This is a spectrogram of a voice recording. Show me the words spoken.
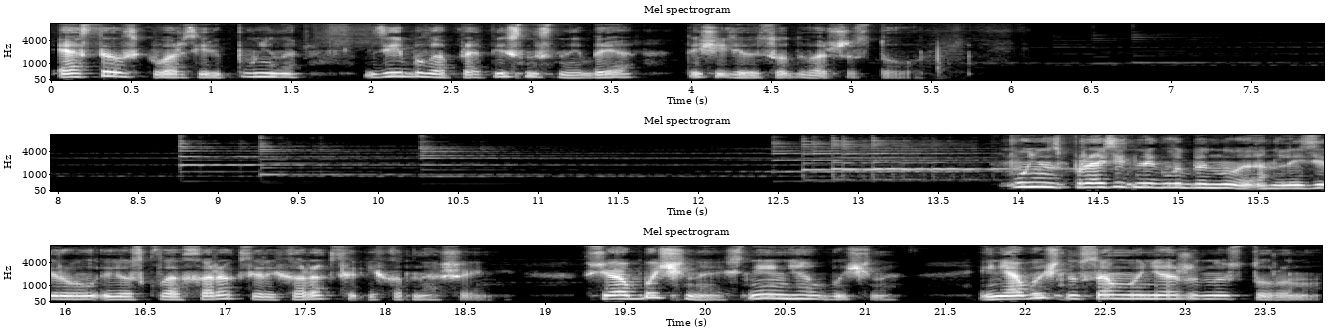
и осталась в квартире Пунина – и была прописана с ноября 1926 года. Пунин с поразительной глубиной анализировал ее склад характера и характер их отношений. Все обычное с ней необычно. И необычно в самую неожиданную сторону.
